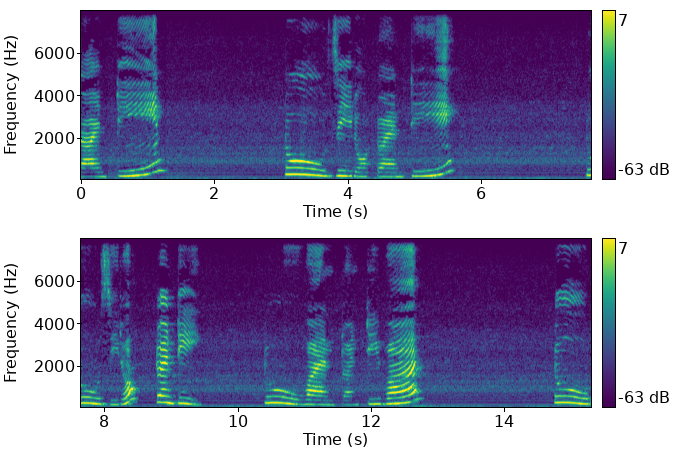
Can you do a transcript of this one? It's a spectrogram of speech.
nineteen two zero twenty. two zero twenty. two one twenty one two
